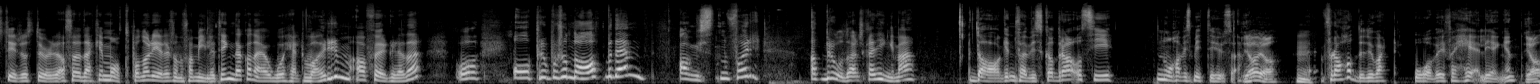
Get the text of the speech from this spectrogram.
styrer og stuler. Altså, det er ikke måte på når det gjelder sånne familieting. Da kan jeg jo gå helt varm av førglede. Og, og proporsjonalt med den, angsten for at broderen skal ringe meg dagen før vi skal dra og si nå har vi smitte i huset. Ja, ja. For da hadde det jo vært over for hele gjengen. Ja.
